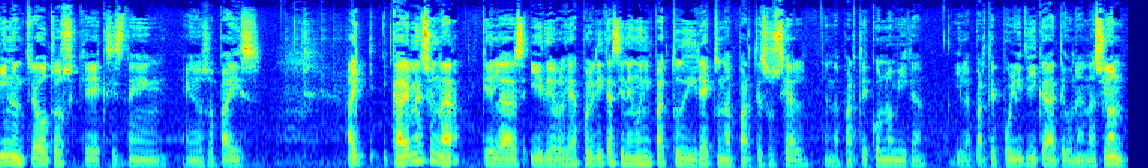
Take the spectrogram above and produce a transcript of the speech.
Pino, entre otros que existen en, nuestro país. Hay, cabe mencionar que las ideologías políticas tienen un impacto directo en la parte social, en la parte económica y la parte política de una nación,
